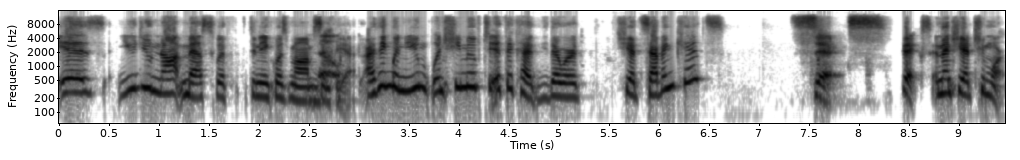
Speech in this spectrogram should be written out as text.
is you do not mess with Daniqua's mom, No. Cynthia. I think when you when she moved to Ithaca, there were she had seven kids, Six. six, and then she had two more.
